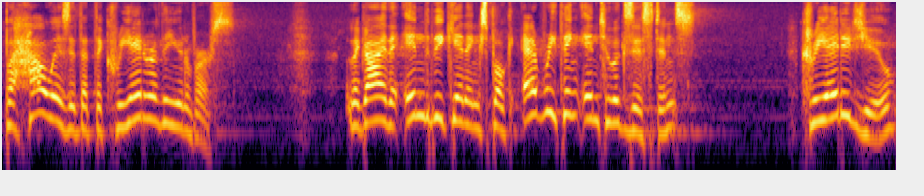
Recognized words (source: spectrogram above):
But how is it that the creator of the universe, the guy that in the beginning spoke everything into existence, created you,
